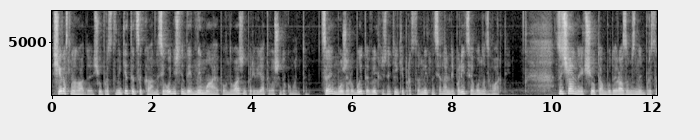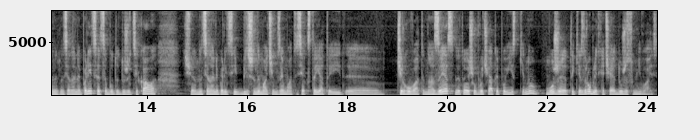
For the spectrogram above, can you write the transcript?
Ще раз нагадую, що у представників ТЦК на сьогоднішній день немає повноважень перевіряти ваші документи. Це може робити виключно тільки представник Національної поліції або Нацгвардії. Звичайно, якщо там буде разом з ним представник Національної поліції, це буде дуже цікаво, що Національній поліції більше нема чим займатися, як стояти і е, чергувати на АЗС для того, щоб вручати повістки. Ну, може, таке зроблять, хоча я дуже сумніваюся.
